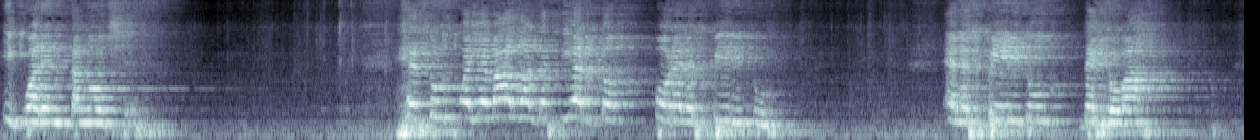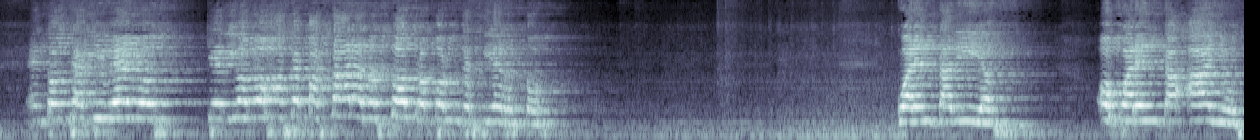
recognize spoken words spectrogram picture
Y 40 noches. Jesús fue llevado al desierto por el Espíritu. El Espíritu de Jehová. Entonces aquí vemos que Dios nos hace pasar a nosotros por un desierto. 40 días o 40 años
